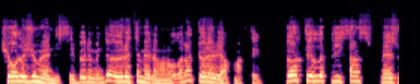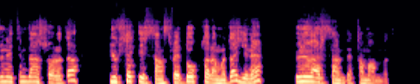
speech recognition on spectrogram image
Jeoloji Mühendisliği bölümünde öğretim elemanı olarak görev yapmaktayım. 4 yıllık lisans mezuniyetimden sonra da yüksek lisans ve doktoramı da yine üniversitemde tamamladım.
